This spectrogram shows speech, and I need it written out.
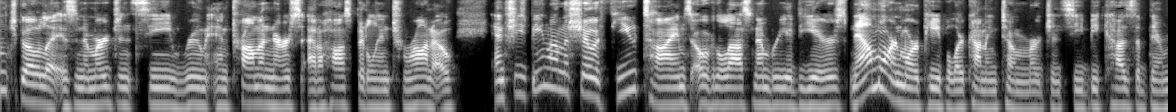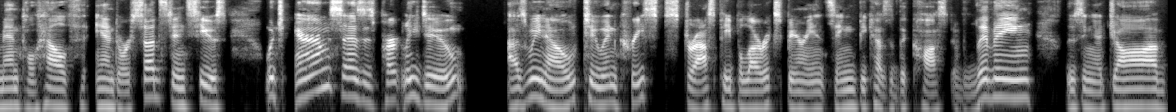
Eram Chhogala is an emergency room and trauma nurse at a hospital in Toronto, and she's been on the show a few times over the last number of years. Now more and more people are coming to emergency because of their mental health and or substance use, which Aram says is partly due, as we know, to increased stress people are experiencing because of the cost of living, losing a job,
